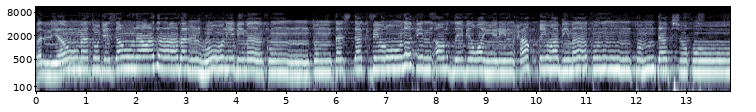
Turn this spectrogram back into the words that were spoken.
فاليوم تجزون عذاب الهون بما كنتم تستكبرون في الأرض بغير الحق وبما كنتم تفسقون.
